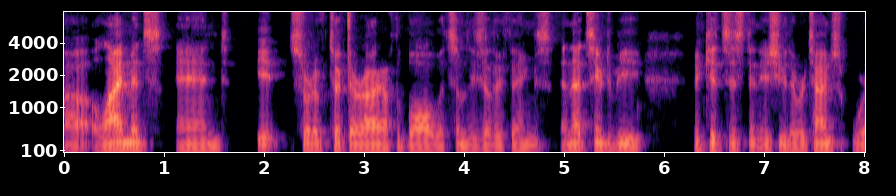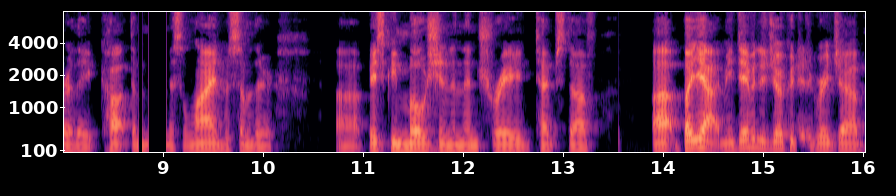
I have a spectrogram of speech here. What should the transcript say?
uh, alignments, and it sort of took their eye off the ball with some of these other things. And that seemed to be a consistent issue. There were times where they caught them misaligned with some of their uh, basically motion and then trade type stuff. Uh, but yeah, I mean, David Njoku did a great job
